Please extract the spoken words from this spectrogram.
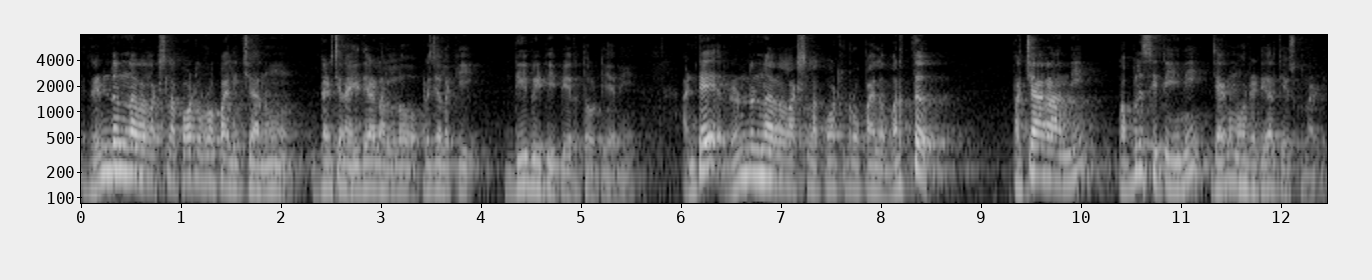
రెండున్నర లక్షల కోట్ల రూపాయలు ఇచ్చాను గడిచిన ఐదేళ్ళలో ప్రజలకి డీబీటీ పేరుతోటి అని. అంటే రెండున్నర లక్షల కోట్ల రూపాయల వర్త్ ప్రచారాన్ని పబ్లిసిటీని జగన్మోహన్ రెడ్డి గారు చేసుకున్నాడు.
